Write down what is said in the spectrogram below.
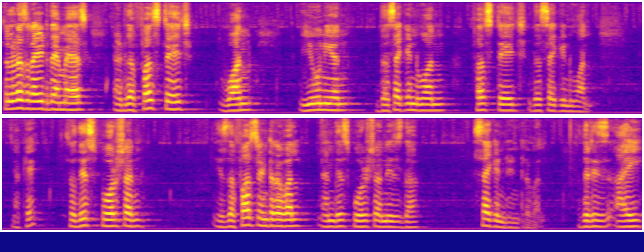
So, let us write them as at the first stage 1 union the second one first stage the second one. Okay. So, this portion is the first interval and this portion is the second interval. That is I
